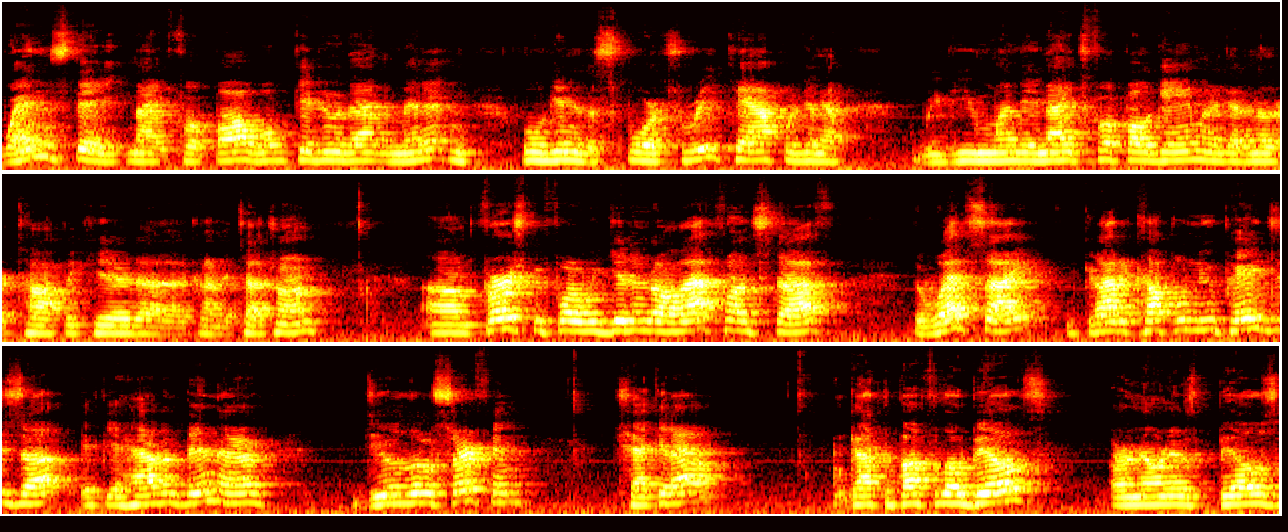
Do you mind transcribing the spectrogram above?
Wednesday night football. We'll get into that in a minute, and we'll get into sports recap. We're going to review Monday night's football game, and I got another topic here to kind of touch on. Um, first, before we get into all that fun stuff, the website got a couple new pages up. If you haven't been there, do a little surfing. Check it out. Got the Buffalo Bills, or known as Bills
